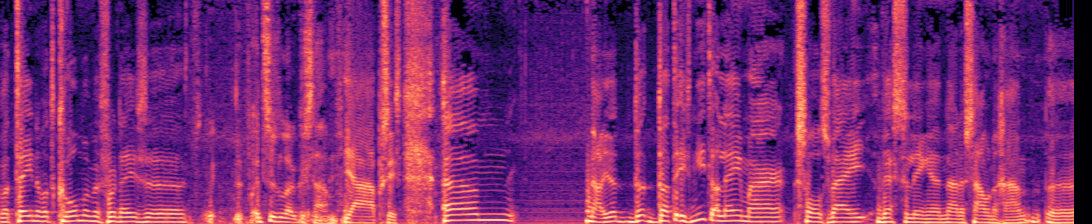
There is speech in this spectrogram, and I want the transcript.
wat tenen wat krommen voor deze... Het is een leuke samenvatting. Ja, precies. Um, nou, dat, dat is niet alleen maar zoals wij Westelingen naar de sauna gaan. Uh,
